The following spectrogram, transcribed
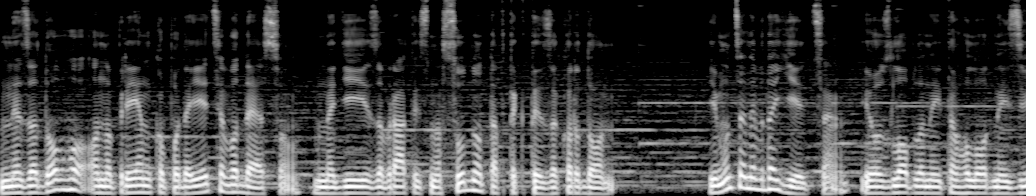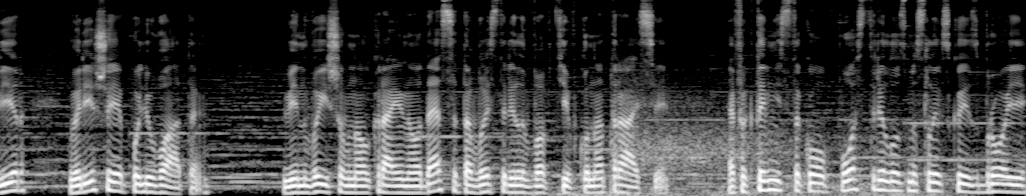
Незадовго Онопрієнко подається в Одесу в надії забратись на судно та втекти за кордон. Йому це не вдається, і озлоблений та голодний звір вирішує полювати. Він вийшов на окраїну Одеси та вистрілив в автівку на трасі. Ефективність такого пострілу з мисливської зброї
